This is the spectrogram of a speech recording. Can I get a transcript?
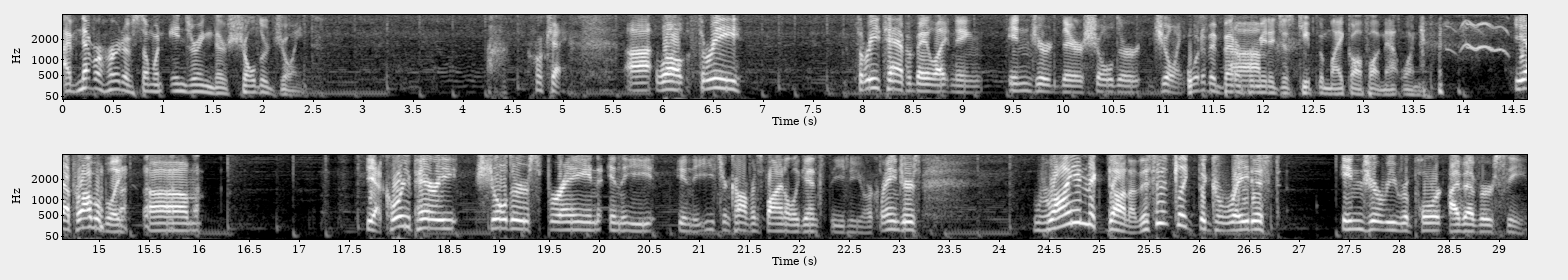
I've never heard of someone injuring their shoulder joint. Okay. Uh, well, three three Tampa Bay Lightning injured their shoulder joints. Would have been better for Um, me to just keep the mic off on that one. Yeah, probably. um, yeah, Corey Perry shoulder sprain in the in the Eastern Conference Final against the New York Rangers. Ryan McDonagh. This is like the greatest injury report I've ever seen.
